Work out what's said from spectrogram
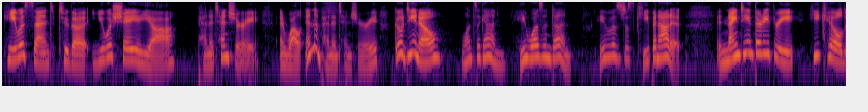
he was sent to the Ushuaia Penitentiary, and while in the penitentiary, Godino, once again, he wasn't done. He was just keeping at it. In 1933, he killed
